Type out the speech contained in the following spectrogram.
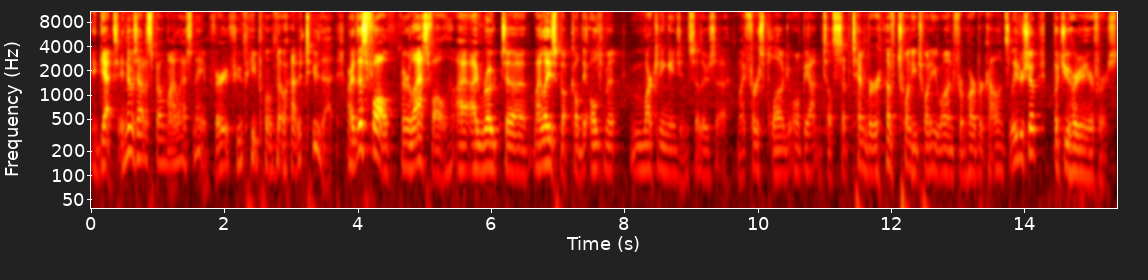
it gets. It knows how to spell my last name. Very few people know how to do that. All right, this fall, or last fall, I, I wrote uh, my latest book called The Ultimate Marketing Engine. So there's uh, my first plug. It won't be out until September of 2021 from HarperCollins Leadership, but you heard it here first.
